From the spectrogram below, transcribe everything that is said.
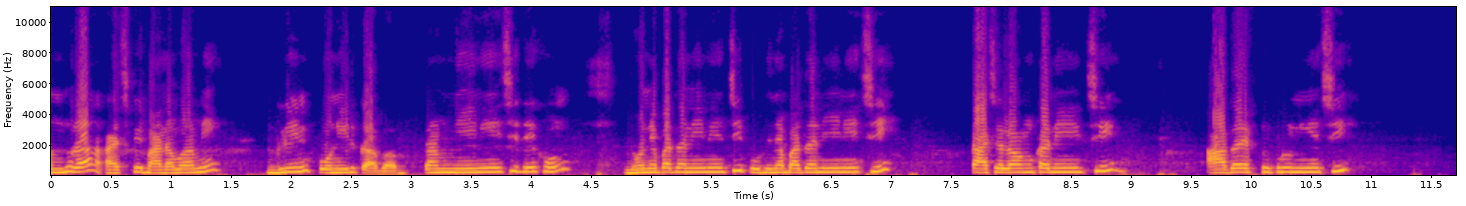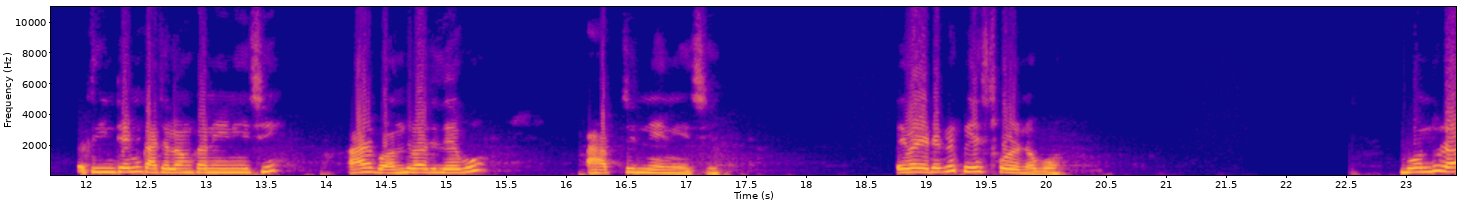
বন্ধুরা, আজকে বানাবো আমি গ্রিন পনির কাবাব। তা আমি নিয়ে নিয়েছি, দেখুন, ধনে পাতা নিয়ে নিয়েছি, পুদিনা পাতা নিয়ে নিয়েছি, কাঁচা লঙ্কা নিয়েছি, আদা এক টুকরো নিয়েছি, তিনটে আমি কাঁচা লঙ্কা নিয়ে নিয়েছি, আর গন্ধরাজ লেবু হাফ চিন নিয়ে নিয়েছি। এবার এটাকে পেস্ট করে নেব। বন্ধুরা,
